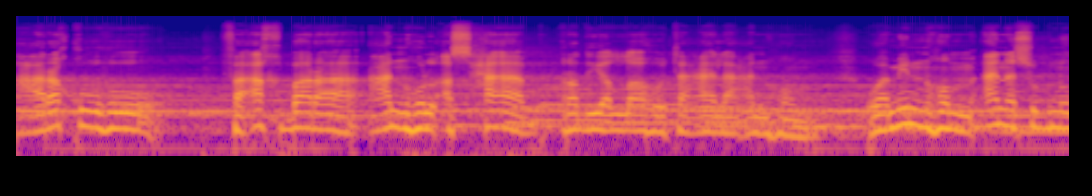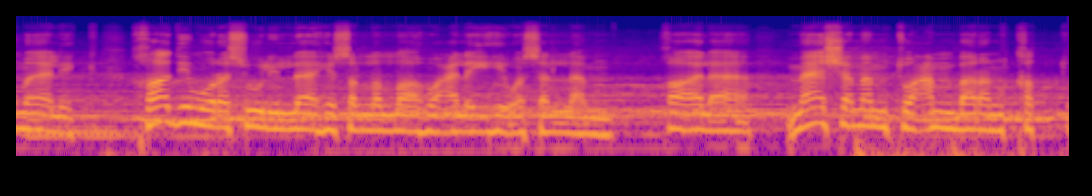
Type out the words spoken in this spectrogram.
عرقه فأخبر عنه الأصحاب رضي الله تعالى عنهم ومنهم أنس بن مالك خادم رسول الله صلى الله عليه وسلم قال ما شممت عنبرا قط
